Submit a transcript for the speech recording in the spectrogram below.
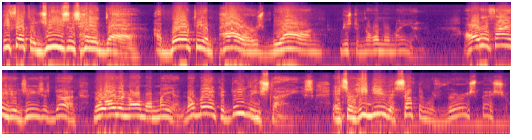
he felt that Jesus had uh, ability and powers beyond just a normal man. All the things that Jesus done, no other normal man, no man could do these things. And so he knew that something was very special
